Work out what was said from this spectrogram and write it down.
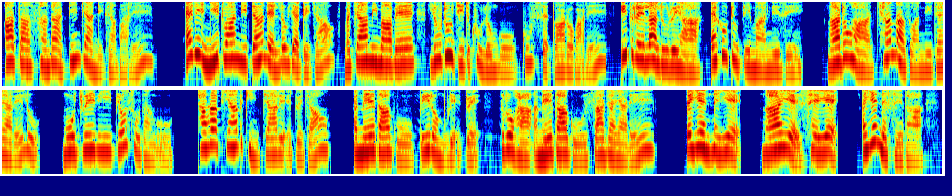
အာသာဆန္ဒပြင်းပြနေကြပါတယ်။အဲ့ဒီညီးတွားမိတန်းတဲ့လှုပ်ရက်တွေကြောင့်မကြာမီမှာပဲလူထုကြီးတစ်ခုလုံးကိုကူးဆက်သွားတော့ပါတယ်။ဣသရေလလူတွေဟာအဂုတုပြည်မှာနေစဉ်ငါတို့ဟာချမ်းသာစွာနေကြရတယ်လို့ငိုကြွေးပြီးပြောဆိုတဲ့ကိုထာဝရဘုရားသခင်ကြားတဲ့အတွက်ကြောင့်အမဲသားကိုပေးတော်မူတဲ့အတွက် သူတို့ဟာအမဲသားကို စားကြရတယ်။တရက်နှစ်ရက်ငါးရက်ဆယ်ရက်အရက်20သာ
